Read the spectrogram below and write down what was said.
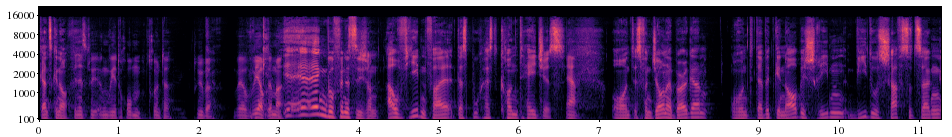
Ganz genau. Findest du irgendwie drum, drunter, drüber, wie auch immer. Irgendwo findest du sie schon. Auf jeden Fall, das Buch heißt Contagious Ja. Und ist von Jonah Berger. Und da wird genau beschrieben, wie du es schaffst, sozusagen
